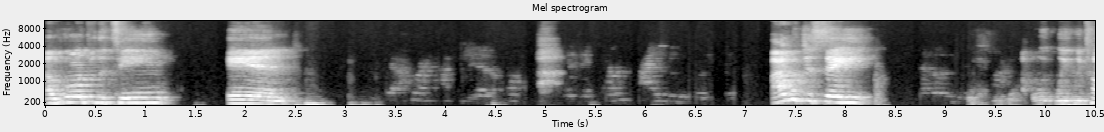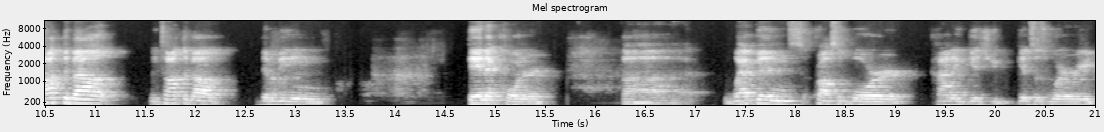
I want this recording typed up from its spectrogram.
I'm going through the team, and I would just say we, we talked about we talked about them being thin at corner, uh, weapons across the board kind of gets you gets us worried.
